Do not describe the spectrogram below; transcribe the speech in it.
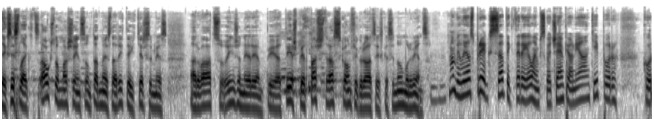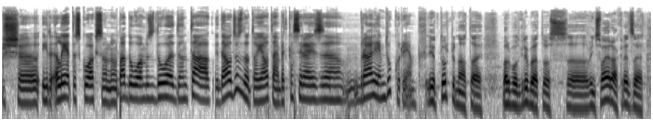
tiks izslēgts augstuma mašīnas, un tad mēs tā ritīgi ķersimies ar vācu inženieriem pie tieši pie pašas trases konfigurācijas, kas ir numur viens. Man bija liels prieks satikt arī olimpisko čempionu Jānu Čipuru kurš uh, ir lietas koks un, padomus dod un tā. Daudz uzdot to jautājumu, bet kas ir aiz uh, brāļiem dukuriem? Ir turpinātāji, varbūt gribētos uh, viņus vairāk redzēt.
